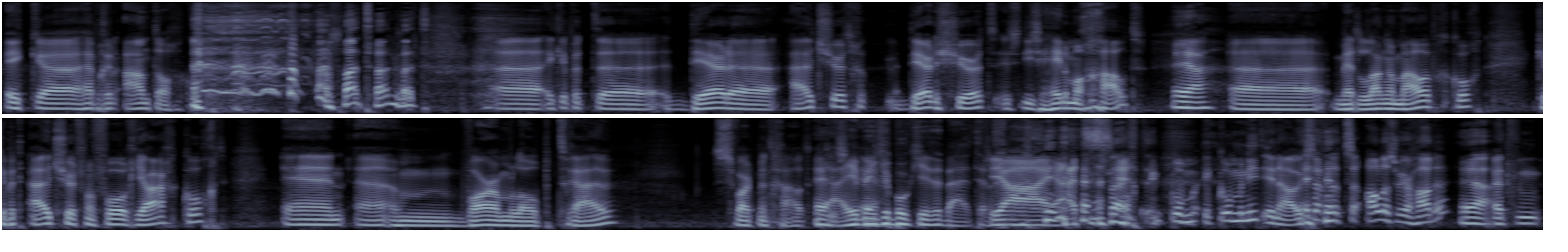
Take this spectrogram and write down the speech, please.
Ik heb er een aantal gekocht. wat dan? Wat? Eh, ik heb het eh, derde uitshirt, derde shirt, is, die is helemaal goud. Ja. eh, met lange mouw heb gekocht. Ik heb het uitshirt van vorig jaar gekocht. En een warmlooptrui. Zwart met goud. Het Ja, je bent je boekje erbij. Ja, ja, het is echt... Ik kom, ik kom me niet inhouden. Ik zag dat ze alles weer hadden. Ja. En toen,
